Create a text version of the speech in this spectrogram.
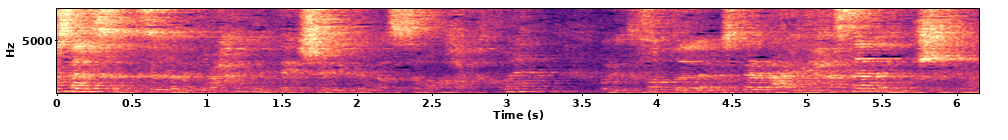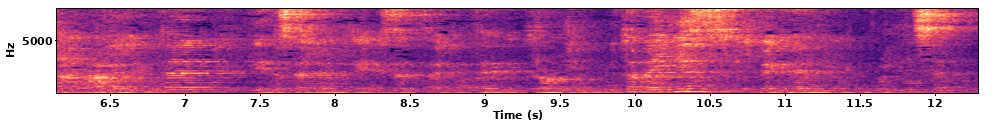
تسلسل سلم الرحم إنتاج شركة الصباح الأخوان وليتفضل الأستاذ علي حسن المشرف العام على الإنتاج ليتسلم جائزة الإنتاج الدرامي المتميز في مجال حقوق الإنسان.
